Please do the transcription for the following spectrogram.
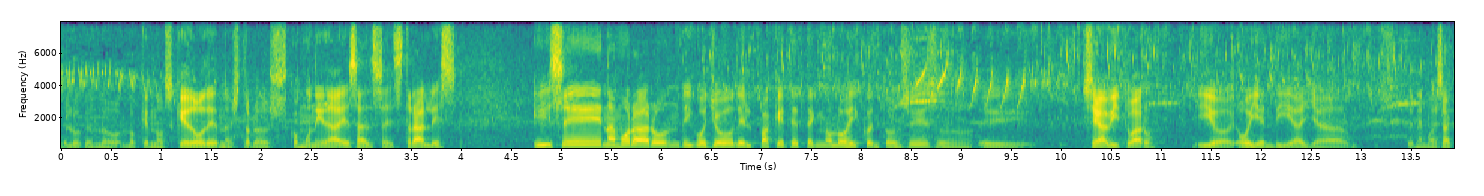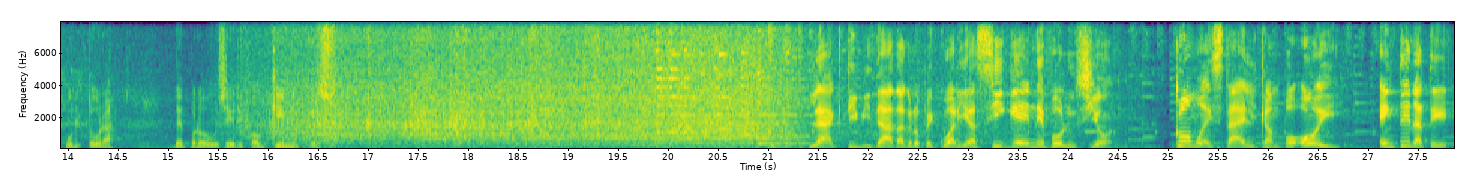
de lo, que nos quedó de nuestras comunidades ancestrales y se enamoraron, digo yo, del paquete tecnológico, entonces eh, se habituaron y hoy, en día ya pues, tenemos esa cultura de producir con químicos. La actividad agropecuaria sigue en evolución ¿Cómo está el campo hoy? Entérate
